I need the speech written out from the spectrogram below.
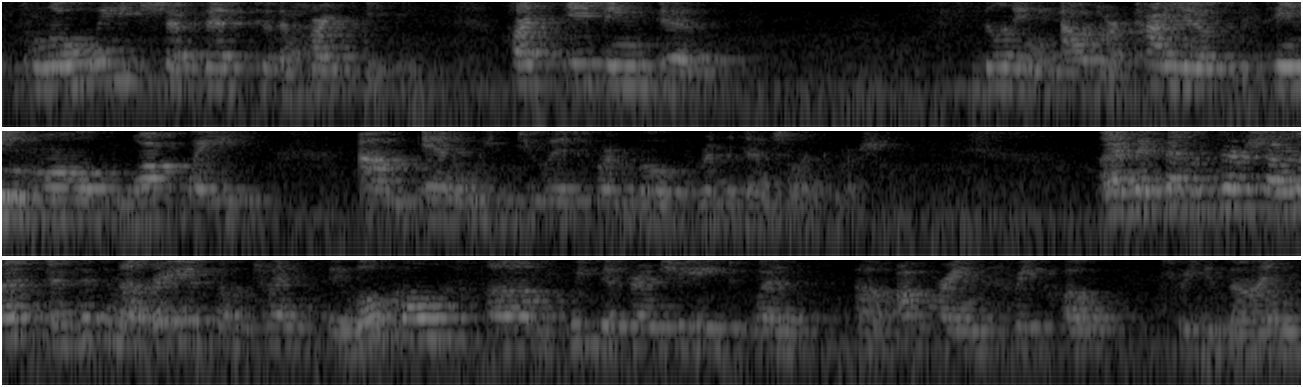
slowly shifted to the hardscaping. Hardscaping is building outdoor patios, retaining walls, walkways, um, and we do it for both residential and commercial. As I said, we serve Charlotte and 50 mile radius, so we're trying to stay local. Um, we differentiate with uh, offering free quotes, free design,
